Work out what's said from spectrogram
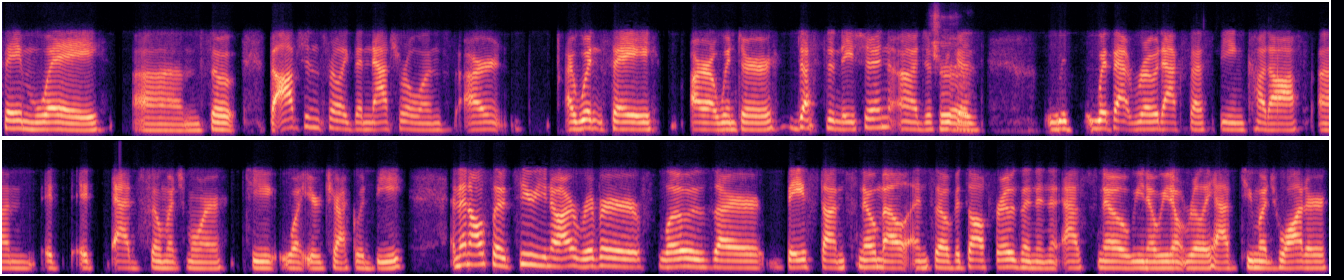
same way. Um, so the options for like the natural ones aren't, I wouldn't say are a winter destination, uh, just sure. because with with that road access being cut off, um, it it adds so much more to what your trek would be. And then also too, you know, our river flows are based on snow melt, and so if it's all frozen and it has snow, you know, we don't really have too much water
